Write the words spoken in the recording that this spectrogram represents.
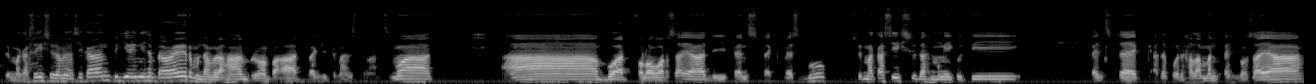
Terima kasih sudah menyaksikan video ini sampai akhir. Mudah-mudahan bermanfaat bagi teman-teman semua. Uh, buat follower saya di fanspage Facebook terima kasih sudah mengikuti fanspage ataupun halaman Facebook saya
